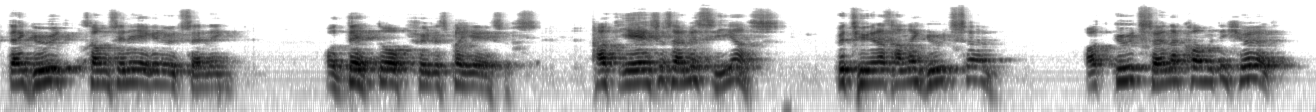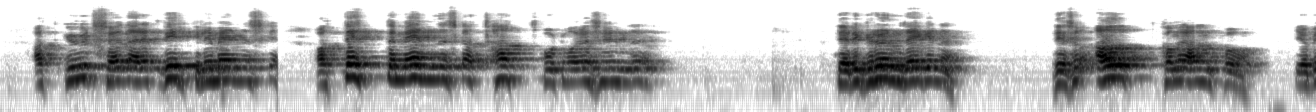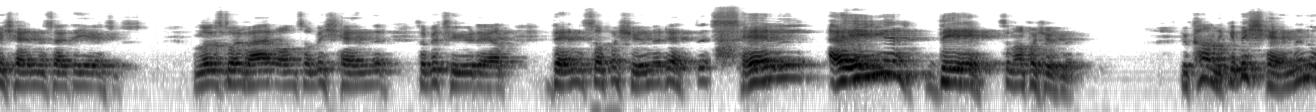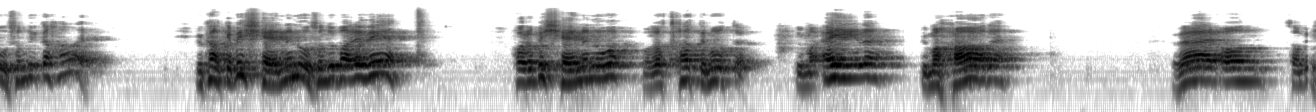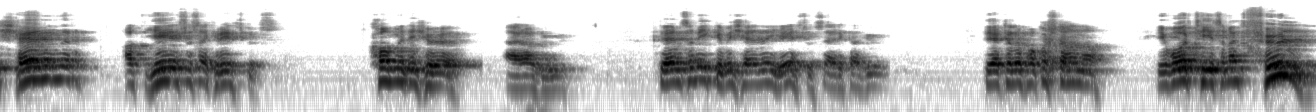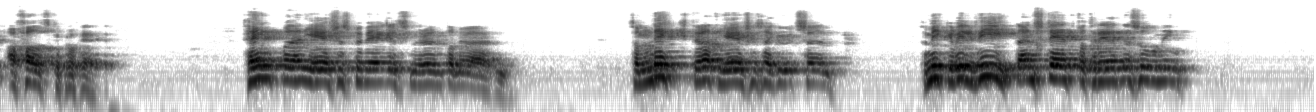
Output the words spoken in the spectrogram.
Det er Gud som sin egen utsending. Og dette oppfylles på Jesus. At Jesus er Messias, betyr at han er Guds sønn. At Guds sønn er kommet i kjød. At Guds sønn er et virkelig menneske. At dette mennesket har tatt bort våre synder. Det er det grunnleggende. Det som alt kommer an på i å bekjenne seg til Jesus. Og Når det står 'hver ånd som bekjenner', så betyr det at den som forkynner dette, selv eier det som han forkynner. Du kan ikke bekjenne noe som du ikke har. Du kan ikke bekjenne noe som du bare vet. For å bekjenne noe må du ha tatt imot det. Du må eie det, du må ha det. Hver ånd som bekjenner at Jesus er Kristus, kommet i kjød, er av Gud. Den som ikke bekjenner Jesus, er ikke av Gud. Det er til å få forstand av i vår tid som er full av falske profeter. Tenk på den Jesusbevegelsen rundt om i verden som nekter at Jesus er Guds sønn, som ikke vil vite en stedfortredende soning.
